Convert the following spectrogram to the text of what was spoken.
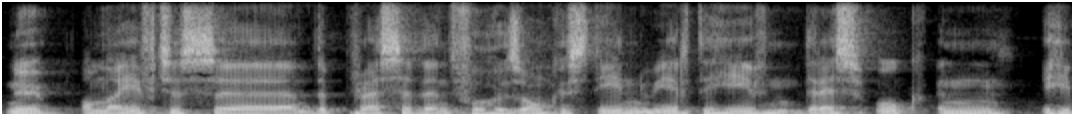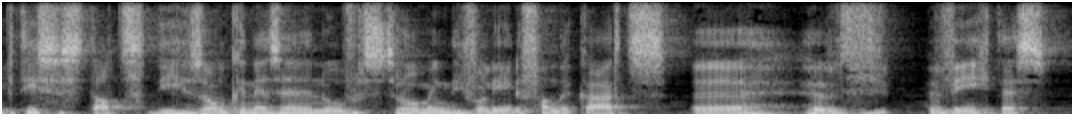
Nu, om nog eventjes eh, de precedent voor gezonken stenen weer te geven. Er is ook een Egyptische stad die gezonken is in een overstroming, die volledig van de kaart gev- geveegd is.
